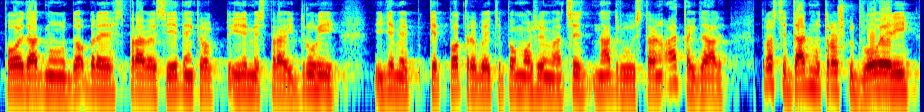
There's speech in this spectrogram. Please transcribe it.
Povedať mu, dobre, spravil si jeden krok, ideme spraviť druhý, ideme, keď potrebujete, pomôžeme vám cez, na druhú stranu a tak ďalej. Proste dať mu trošku dôvery,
